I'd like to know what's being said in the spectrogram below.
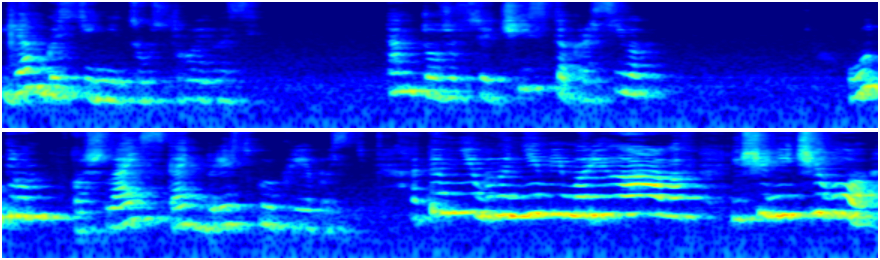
я в гостиницу устроилась. Там тоже все чисто, красиво. Утром пошла искать Брестскую крепость. А там не было ни мемориалов, еще ничего.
